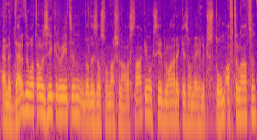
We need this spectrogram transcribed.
En het derde wat we zeker weten, dat is dat zo'n nationale staking ook zeer belangrijk is om eigenlijk stoom af te laten.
